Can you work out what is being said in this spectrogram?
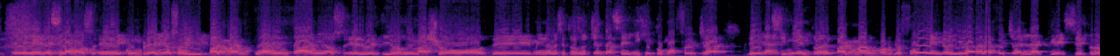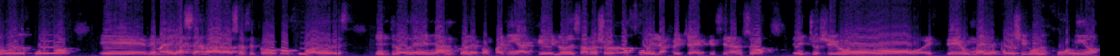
Eh, decíamos, eh, cumpleaños hoy Pac-Man, 40 años, el 22 de mayo de 1980 se elige como fecha de nacimiento de Pac-Man porque fue en realidad la fecha en la que se probó el juego eh, de manera cerrada, o sea, se probó con jugadores dentro de Namco, la compañía que lo desarrolló. No fue la fecha en que se lanzó, de hecho llegó este, un mes después, llegó en junio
